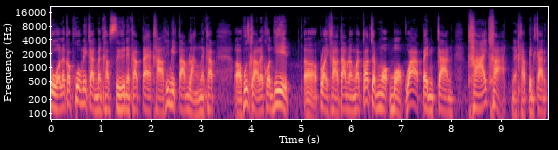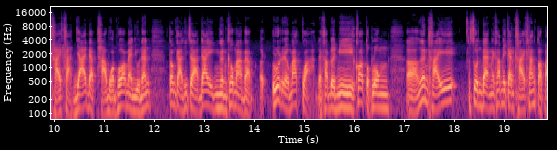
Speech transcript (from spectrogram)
ตัวแล้วก็พ่วงด้วยการบังคับซื้อนะครับแต่ข่าวที่มีตามหลังนะครับผู้สื่อข่าวหลายคนที่ปล่อยข่าวตามหลังมาก็จะบอกว่าเป็นการขายขาดนะครับเป็นการขายขาดย้ายแบบถาวรเพราะว่าแมนยูนั้น ต้องการที่จะได้เงินเข้ามาแบบรวดเร็วมากกว่านะครับ โดยมีข้อตกลงเเงื่อนไขส่วนแบ่งนะครับในการขายครั้งต่อไป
